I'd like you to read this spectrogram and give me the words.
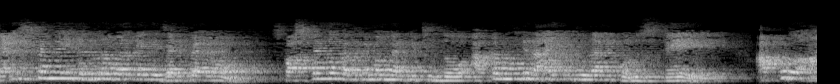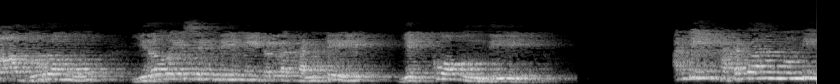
గరిష్టంగా ఎంత దూరం వరకు అయితే జరిపానో స్పష్టంగా ప్రతిబింబం కనిపించిందో అక్కడ నుండి రాయికి దూరాన్ని కొలిస్తే అప్పుడు ఆ దూరము ఇరవై సెంటీమీటర్ల కంటే ఎక్కువ ఉంది. అంటే ఈ కటకాలం నుండి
